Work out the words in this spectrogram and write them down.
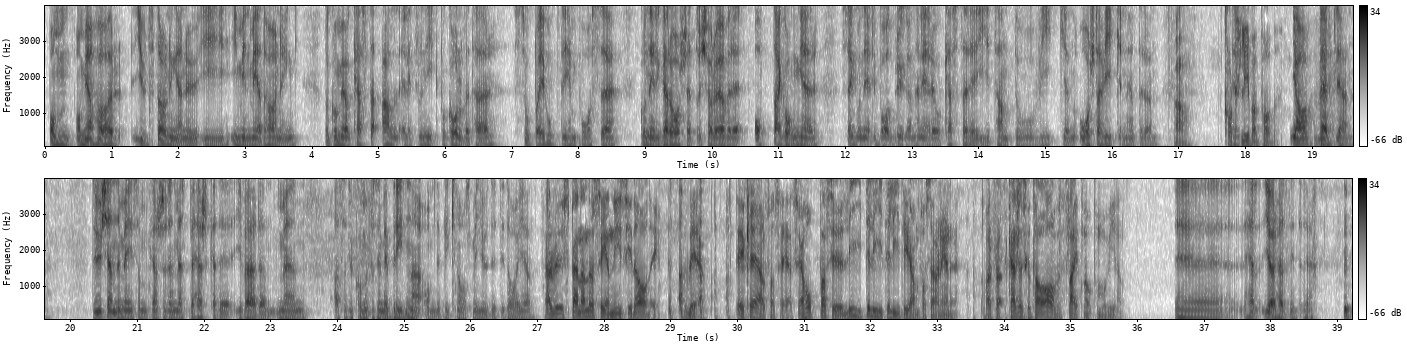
Om, om jag hör ljudstörningar nu i, i min medhörning då kommer jag att kasta all elektronik på golvet här. Sopa ihop det i en påse. Gå ner i garaget och köra över det åtta gånger. Sen gå ner till badbryggan här nere och kasta det i Tantoviken. Årstaviken heter den. Ja. Kortlivad podd. Ja, verkligen. Du känner mig som kanske den mest behärskade i världen. Men alltså, du kommer få se mig brinna om det blir knas med ljudet idag igen. Ja, Det blir spännande att se en ny sida av dig. Det blir det. Det kan jag i alla fall säga. Så jag hoppas ju lite, lite, lite grann på störningar nu. Varför att? Kanske ska ta av flight mode på mobilen. Eh, gör helst inte det.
